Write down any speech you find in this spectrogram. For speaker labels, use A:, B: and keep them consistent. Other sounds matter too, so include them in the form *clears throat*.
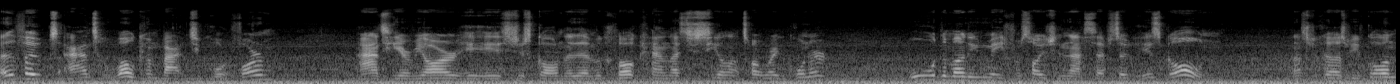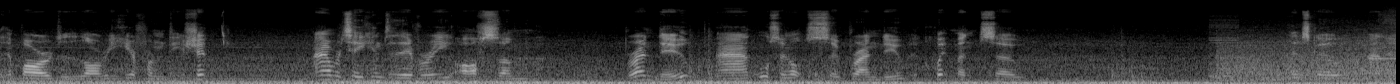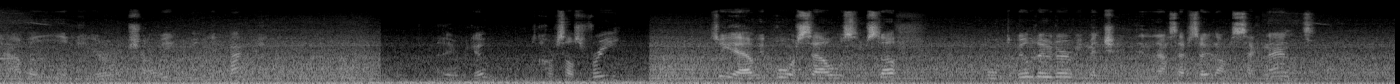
A: Hello folks and welcome back to Court Farm and here we are, it is just gone 11 o'clock and as you see on that top right corner all the money we made from silage in last episode is gone. That's because we've gone and borrowed the lorry here from the dealership and we're taking delivery of some brand new and also not so brand new equipment. So let's go and have a look shall we back. There we go. Look ourselves free. So yeah, we bought ourselves some stuff. Bought the wheel loader we mentioned in the last episode, that was second hand.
